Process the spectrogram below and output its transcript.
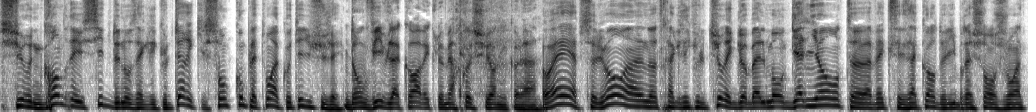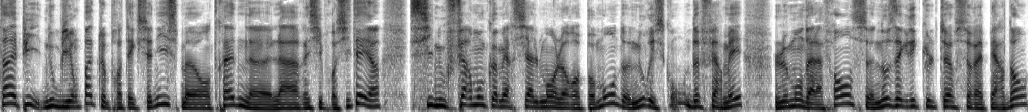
sur une grande réussite de nos agriculteurs et qu'ils sont complètement à côté du sujet. Donc vive l'accord avec le Mercosur, Nicolas. Oui, absolument. hein. Notre agriculture est globalement gagnante euh, avec ces accords de libre-échange lointains. Et puis, n'oublions pas que le protectionnisme entraîne la- la réciprocité. hein. Si nous fermons commercialement l'Europe au monde, nous risquons de fermer le monde à la France. Nos agriculteurs seraient perdants.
